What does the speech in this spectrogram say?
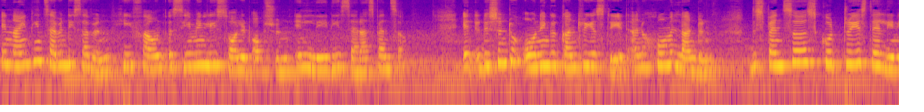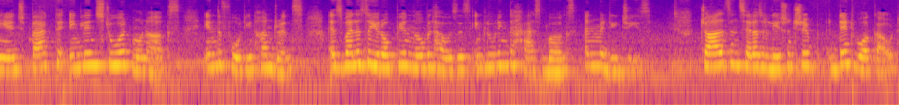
In 1977, he found a seemingly solid option in Lady Sarah Spencer. In addition to owning a country estate and a home in London, the Spencers could trace their lineage back to England's Stuart monarchs in the 1400s, as well as the European noble houses, including the Habsburgs and Medicis. Charles and Sarah's relationship didn't work out,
